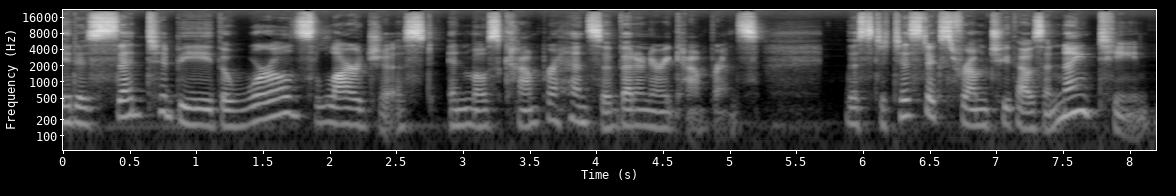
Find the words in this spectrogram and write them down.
It is said to be the world's largest and most comprehensive veterinary conference. The statistics from 2019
